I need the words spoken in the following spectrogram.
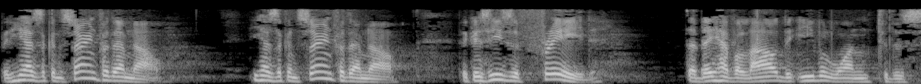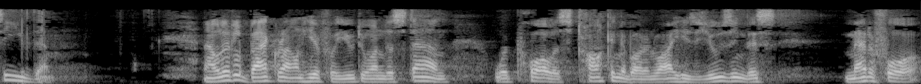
But he has a concern for them now. He has a concern for them now because he's afraid that they have allowed the evil one to deceive them. Now a little background here for you to understand what Paul is talking about and why he's using this metaphor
